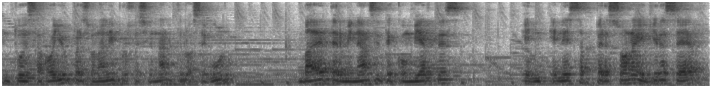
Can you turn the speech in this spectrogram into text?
en tu desarrollo personal y profesional, te lo aseguro. Va a determinar si te conviertes en, en esa persona que quieres ser,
